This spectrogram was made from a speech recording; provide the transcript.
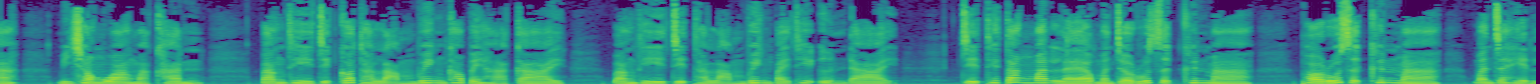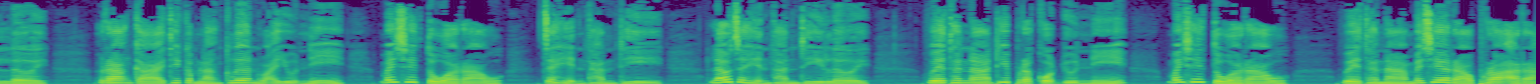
นะ มีช่องว่างมาขั้น บางทีจิตก็ถลำวิ่งเข้าไปหากาย บางทีจิตถลำวิ่งไปที่อื่นได้ จิตที่ตั้งมั่นแล้วมันจะรู้สึกขึ้นมา พอรู้สึกขึ้นมา มันจะเห็นเลยร่างกายที่กำลังเคลื่อนไหวอยู่นี่ ไม่ใช่ตัวเราจะเห็นทันที แล้วจะเห็นทันทีเลย เวทนาที่ปรากฏอยู่นี้ ไม่ใช่ตัวเรา เวทนาไม่ใช่เราเพราะอะไร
